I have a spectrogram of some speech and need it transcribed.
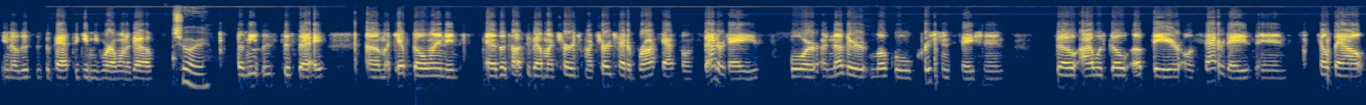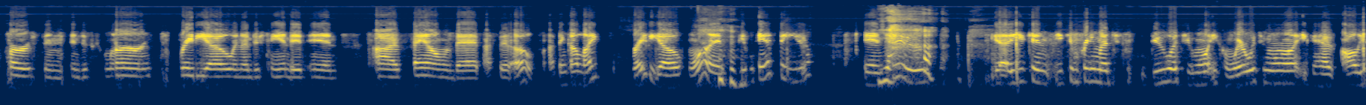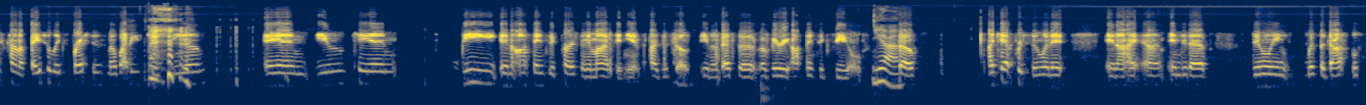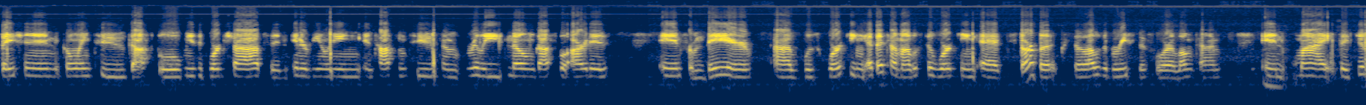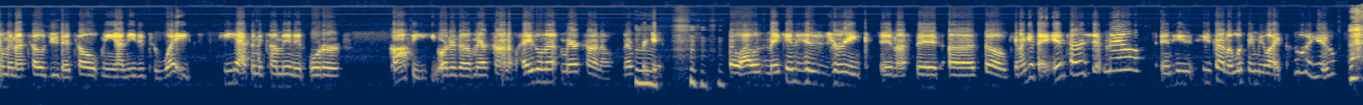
you know, this is the path to get me where I want to go. Sure. So needless to say, um, I kept going, and as I talked about my church, my church had a broadcast on Saturdays for another local Christian station. So I would go up there on Saturdays and help out first and, and just learn radio and understand it. And I found that I said, oh, I think I like radio. One, people can't see you. And Yeah. two, yeah, you can you can pretty much do what you want. You can wear what you want. You can have all these kind of facial expressions. Nobody can see them, and you can be an authentic person. In my opinion, I just felt you know that's a, a very authentic field. Yeah. So I kept pursuing it, and I um, ended up doing with the gospel station, going to gospel music workshops and interviewing and talking to some really known gospel artists. And from there, I was working, at that time, I was still working at Starbucks. So I was a barista for a long time. And my, the gentleman I told you that told me I needed to wait, he happened to come in and order coffee. He ordered an Americano, hazelnut Americano. Never mm. forget. so I was making his drink, and I said, uh, "So can I get that internship now?" And he he kind of looked at me like, "Who are you?" and,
